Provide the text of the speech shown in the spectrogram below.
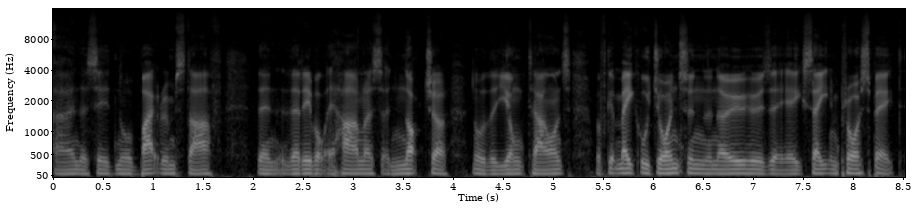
and I said no backroom staff then they're able to harness and nurture you know, the young talents. We've got Michael Johnston now, who's an exciting prospect,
